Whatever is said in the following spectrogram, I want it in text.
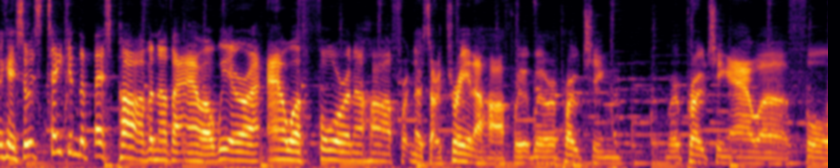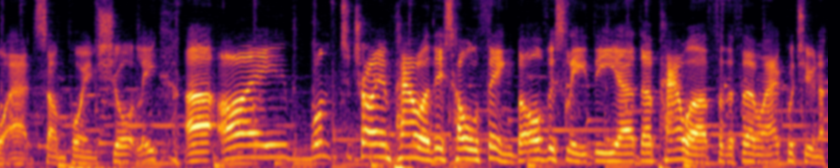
Okay, so it's taken the best part of another hour. We are at hour four and a half. No, sorry, three and a half. We're, we're approaching we're approaching hour four at some point shortly. Uh, I want to try and power this whole thing, but obviously the uh, the power for the thermal aqua tuner,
